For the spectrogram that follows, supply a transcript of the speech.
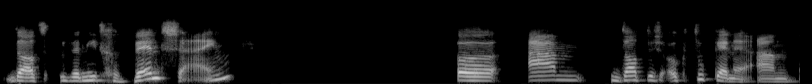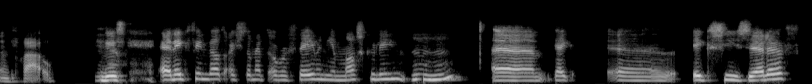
dat we niet gewend zijn uh, aan dat dus ook toekennen aan een vrouw. Ja. Dus, en ik vind dat als je dan hebt over feminine en masculin. Mm-hmm. Uh, kijk, uh, ik zie zelf.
